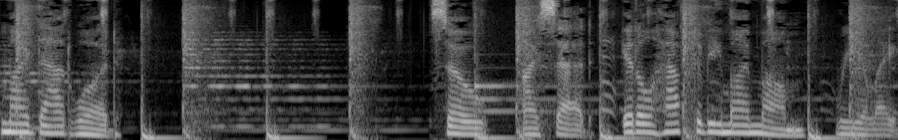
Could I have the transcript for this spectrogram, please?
my dad would. So, I said, it'll have to be my mom, really.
